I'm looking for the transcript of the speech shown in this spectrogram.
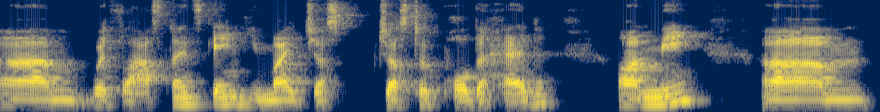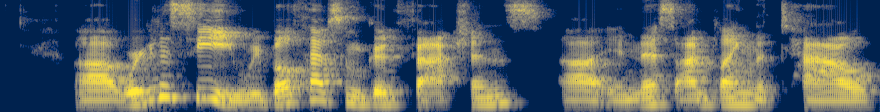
um, with last night's game, he might just just have pulled ahead on me. Um, uh, we're going to see. We both have some good factions uh, in this. I'm playing the Tau,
